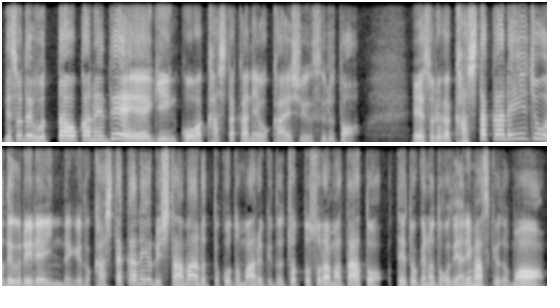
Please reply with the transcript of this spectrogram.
でそれで売ったお金で、えー、銀行は貸した金を回収すると。えそれが貸した金以上で売れりゃいいんだけど貸した金より下回るってこともあるけどちょっとそれはまた後抵当権のとこでやりますけども、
